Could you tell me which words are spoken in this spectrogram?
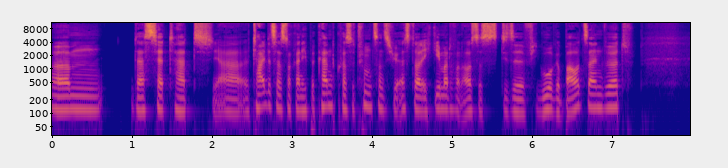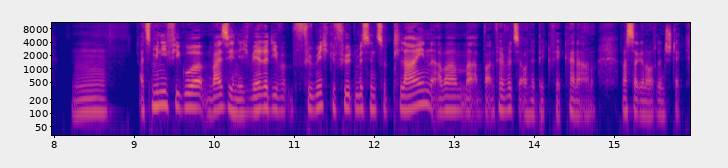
Ähm, das Set hat, ja, Teil ist das noch gar nicht bekannt, kostet 25 US-Dollar. Ich gehe mal davon aus, dass diese Figur gebaut sein wird. Hm, als Minifigur, weiß ich nicht, wäre die für mich gefühlt ein bisschen zu klein, aber vielleicht wird es ja auch eine Big Fig, keine Ahnung, was da genau drin steckt.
